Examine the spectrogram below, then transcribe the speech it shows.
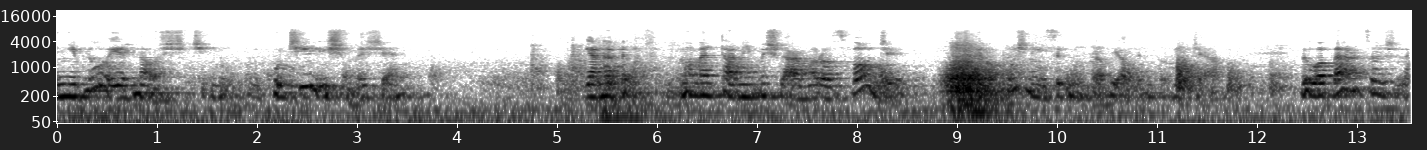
Nie było jedności, kłóciliśmy się. Ja nawet momentami myślałam o rozwodzie, dopiero później Zygmuntowi o tym powiedziałam. Było bardzo źle.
